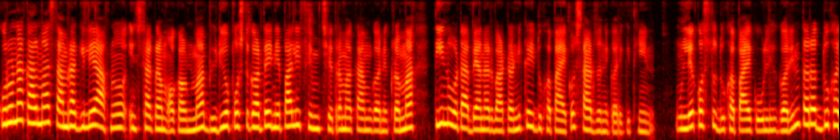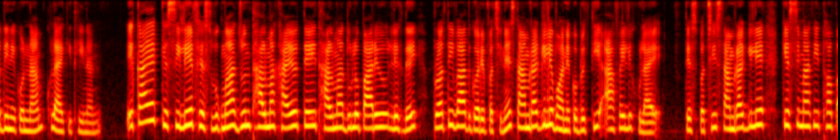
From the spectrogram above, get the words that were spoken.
कोरोना कालमा साम्राज्ञीले आफ्नो इन्स्टाग्राम अकाउन्टमा भिडियो पोस्ट गर्दै नेपाली फिल्म क्षेत्रमा काम गर्ने क्रममा तीनवटा ब्यानरबाट निकै दुःख पाएको सार्वजनिक गरेकी थिइन्। उनले कस्तो दुःख पाएको उल्लेख गरिन् तर दुःख दिनेको नाम खुलाएकी थिइनन्। एकाएक केसीले फेसबुकमा जुन थालमा खायो त्यही थालमा दुलो पार्यो लेख्दै प्रतिवाद गरेपछि नै साम्राज्ञीले भनेको व्यक्ति आफैले खुलाए। त्यसपछि साम्राज्ञीले केसीमाथि थप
